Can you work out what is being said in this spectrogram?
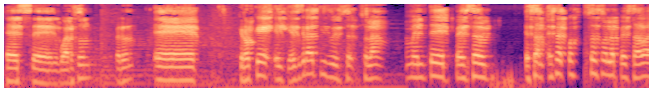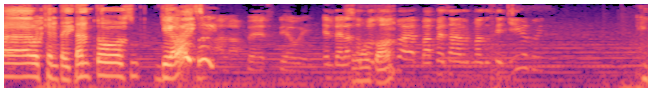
Este, el Warzone, perdón. Eh, creo que el que es gratis, güey, solamente pesa, esa, esa cosa solo pesaba ochenta y tantos gigabytes, güey. A la bestia, güey. El de Last of Us 2 va, va a pesar más de 100 gigas, güey.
